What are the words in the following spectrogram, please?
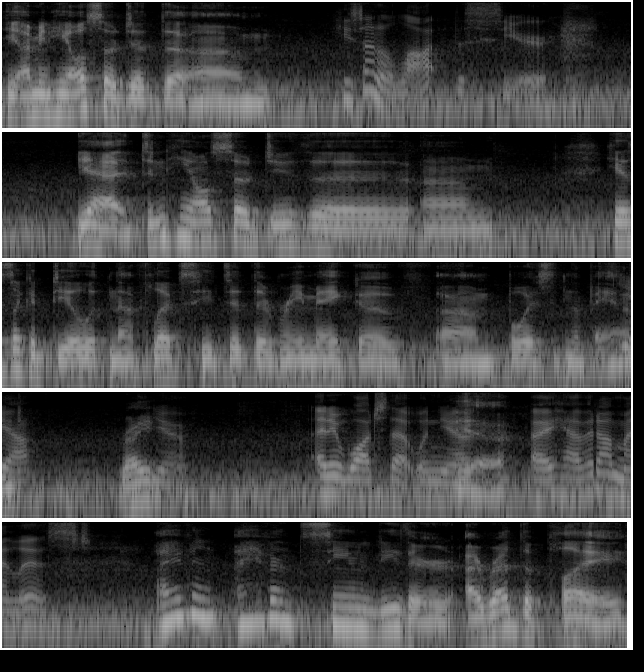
He, I mean, he also did the. Um, he's done a lot this year. yeah, didn't he also do the? Um, he has like a deal with Netflix. He did the remake of um, Boys in the Band. Yeah. right? Yeah. I didn't watch that one yet. Yeah. I have it on my list. I haven't I haven't seen it either. I read the play.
